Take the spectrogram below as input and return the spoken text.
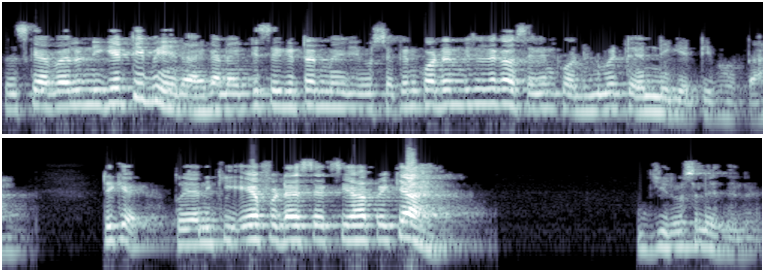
तो इसका वैल्यू निगेटिव ही रहेगा। नाइन्टी से ग्रेटर में सेकंड क्वाड्रेंट में चलेगा और सेकंड क्वाड्रेंट में टेन निगेटिव होता है। ठीक है? तो यानी कि एफ़ डैश एक्स यहाँ पे क्या है? ज़ीरो से ले देना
